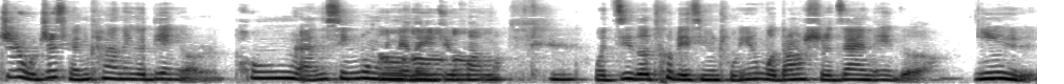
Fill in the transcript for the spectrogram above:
这是我之前看那个电影《怦然心动》里面的一句话嘛，我记得特别清楚，因为我当时在那个英语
